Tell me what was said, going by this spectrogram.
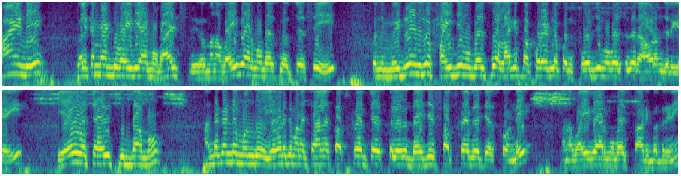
హాయ్ అండి. Welcome back to YVR mobiles ఈరోజు మన వైవిఆర్ మొబైల్స్లో వచ్చేసి కొన్ని మిడ్ రేంజ్లో ఫైవ్ జీ మొబైల్స్ అలాగే తక్కువ రేట్లో కొన్ని ఫోర్ జీ మొబైల్స్ అయితే రావడం జరిగాయి. ఏవి వచ్చాయో చూద్దాము. అంతకంటే ముందు ఎవరైతే మన ఛానల్ సబ్స్క్రైబ్ చేసుకోలేదో దయచేసి సబ్స్క్రైబ్ చేసుకోండి. మన వైవిఆర్ మొబైల్స్ తాడిపత్రిని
